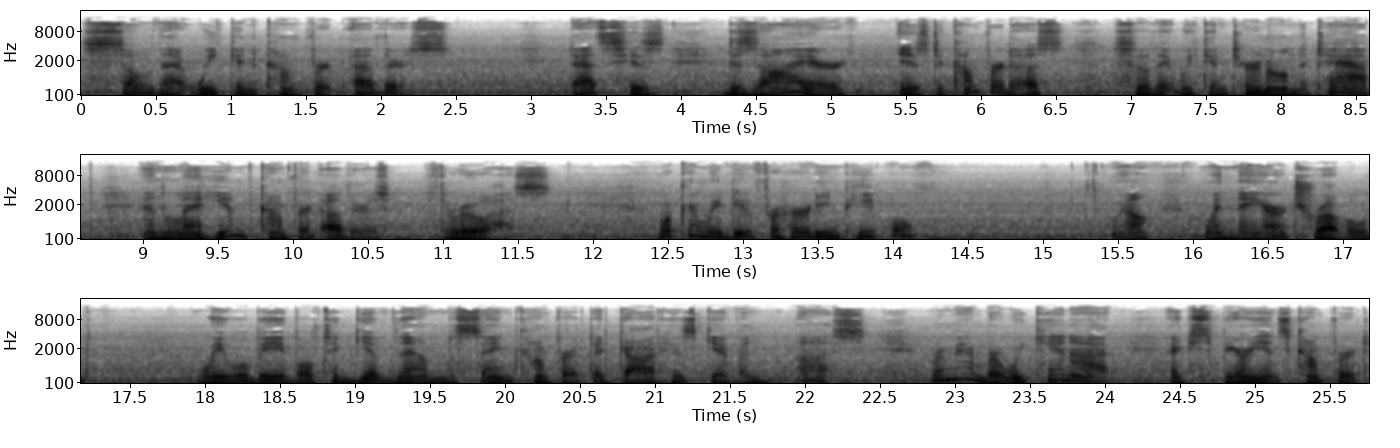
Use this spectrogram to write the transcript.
so that we can comfort others. That's his desire is to comfort us so that we can turn on the tap and let him comfort others through us. What can we do for hurting people? Well, when they are troubled, we will be able to give them the same comfort that God has given us. Remember, we cannot experience comfort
